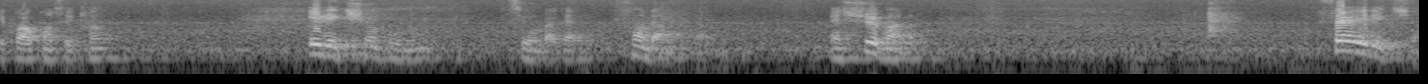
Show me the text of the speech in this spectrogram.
Et par conséquent, élection pour nous, c'est un bagage fondamental. Mais cependant, faire élection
